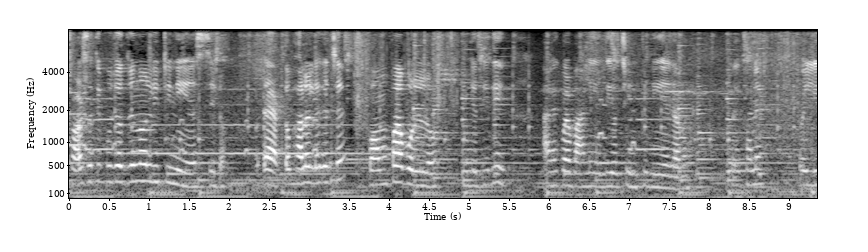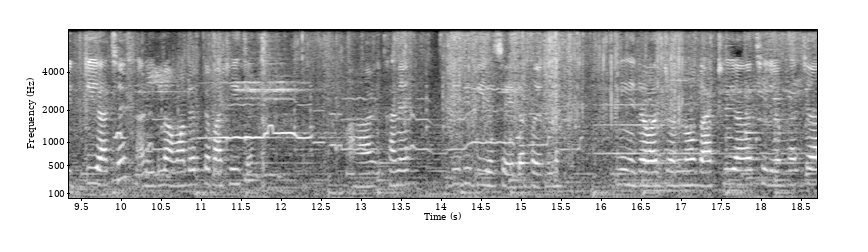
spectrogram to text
সরস্বতী পুজোর জন্য লিটি নিয়ে এসেছিল। ওটা এত ভালো লেগেছে, পম্পা বলল যে, দিদি, আরেকবার বানিয়ে দিও, চিন্টু নিয়ে যাবে। এখানে ওই লিট্টি আছে আর এগুলো আমাদেরকে পাঠিয়েছে। আর এখানে দিদি দিয়েছে এই দেখো এগুলো। নিয়ে যাওয়ার জন্য গাঠিয়া চিড়ে ভাজা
